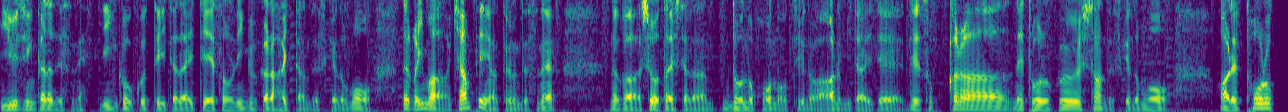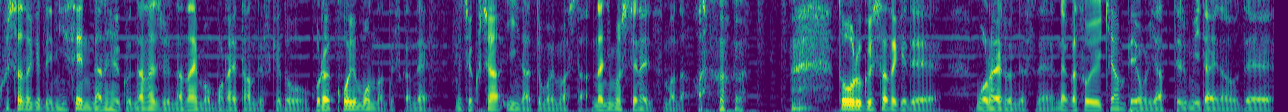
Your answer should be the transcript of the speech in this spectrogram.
友人からですね、リンクを送っていただいて、そのリンクから入ったんですけども、なんか今、キャンペーンやってるんですね。なんか、招待したらどうのこうのっていうのがあるみたいで、で、そこからね、登録したんですけども、あれ、登録しただけで2777円ももらえたんですけど、これはこういうもんなんですかね。めちゃくちゃいいなって思いました。何もしてないです、まだ。登録しただけで、もらえるんですね。なんかそういうキャンペーンをやってるみたいなので、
